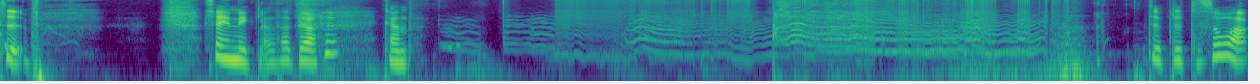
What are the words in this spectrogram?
typ. Säger Niklas att jag kan... Typ lite så.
